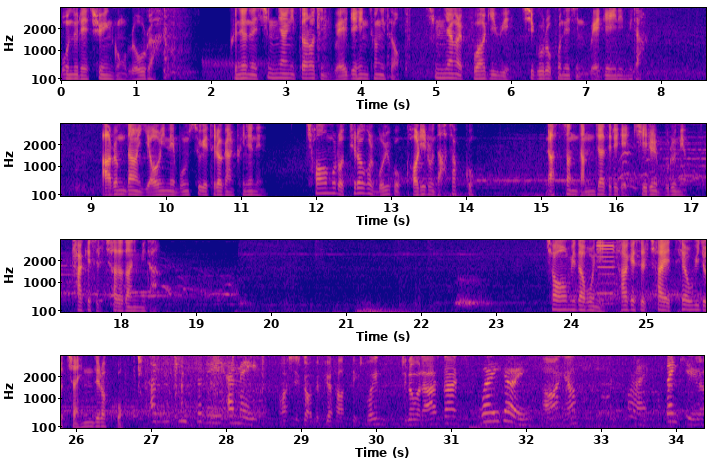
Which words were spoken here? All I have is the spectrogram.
오늘의 주인공 로라. 그녀는 식량이 떨어진 외계 행성에서 식량을 구하기 위해 지구로 보내진 외계인입니다. 아름다운 여인의 몸속에 들어간 그녀는 처음으로 트럭을 몰고 거리로 나섰고 낯선 남자들에게 길을 물으며 타겟을 찾아다닙니다. 처음이다 보니 타겟을 차에 태우기조차 힘들었고 I'm looking for the M8. Oh, she's got to be pure hard to explain. Do you know what ours does? Where are you going? Ah, yeah. All right. Thank you.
